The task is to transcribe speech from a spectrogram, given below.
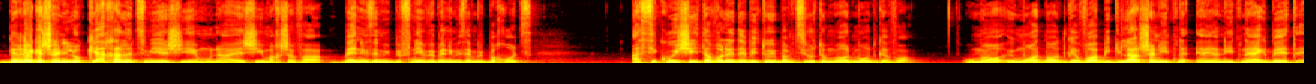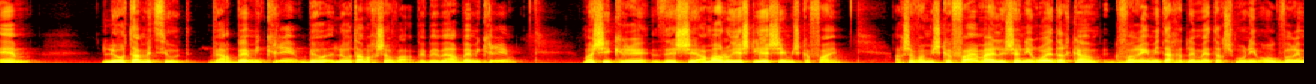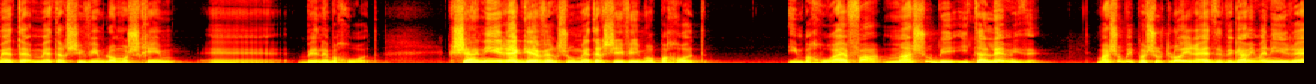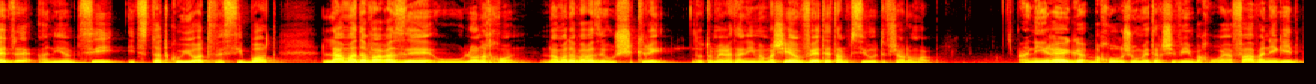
ברגע שאני לוקח על עצמי איזושהי אמונה, איזושהי מחשבה, בין אם זה מבפנים ובין אם זה מבחוץ, הסיכוי שהיא תבוא לידי ביטוי במציאות הוא מאוד מאוד גבוה. הוא מאוד הוא מאוד, מאוד גבוה בגלל שאני אתנהג בהתאם לאותה מציאות. והרבה מקרים, לאותה מחשבה. ובהרבה מקרים, מה שיקרה זה שאמרנו, יש לי איזשהם משקפיים. עכשיו, המשקפיים האלה שאני רואה דרכם, גברים מתחת למטר שמונים, או גברים מטר שבעים, לא מושכים אה, בעיני בחורות. כשאני אראה גבר שהוא מטר שבעים או פחות, עם בחורה יפה, משהו בי יתעלם מזה. משהו בי פשוט לא יראה את זה, וגם אם אני אראה את זה, אני אמציא הצטדקויות וסיבות למה הדבר הזה הוא לא נכון, למה הדבר הזה הוא שקרי. זאת אומרת, אני ממש אעוות את המציאות, אפשר לומר. אני אראה בחור שהוא מטר שבעים, בחורה יפה, ואני אגיד,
